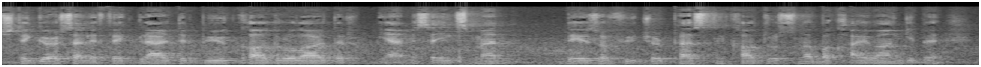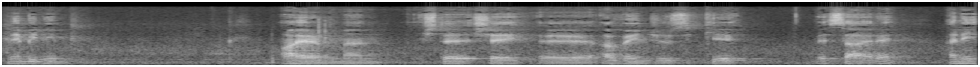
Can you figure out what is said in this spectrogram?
işte görsel efektlerdir, büyük kadrolardır. Yani mesela X-Men Days of Future Past'ın kadrosuna bak hayvan gibi. Ne bileyim Iron Man, işte şey e, Avengers 2 vesaire. Hani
